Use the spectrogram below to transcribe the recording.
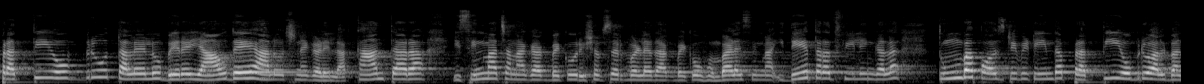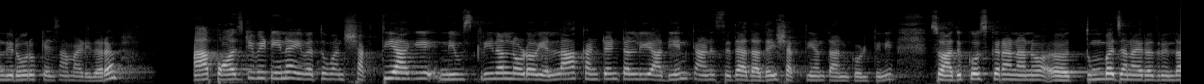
ಪ್ರತಿಯೊಬ್ಬರು ತಲೆಯಲ್ಲೂ ಬೇರೆ ಯಾವುದೇ ಆಲೋಚನೆಗಳಿಲ್ಲ. ಕಾಂತಾರ, ಈ ಸಿನಿಮಾ ಚೆನ್ನಾಗಾಗಬೇಕು, ರಿಷಬ್ ಸರ್ಗೆ ಒಳ್ಳೇದಾಗಬೇಕು, ಹೊಂಬಾಳೆ ಸಿನಿಮಾ. ಇದೇ ಥರದ ಫೀಲಿಂಗ್ ಎಲ್ಲ ತುಂಬ ಪಾಸಿಟಿವಿಟಿಯಿಂದ ಪ್ರತಿಯೊಬ್ಬರು ಅಲ್ಲಿ ಬಂದಿರೋರು ಕೆಲಸ ಮಾಡಿದ್ದಾರೆ ಆ ಪಾಸಿಟಿವಿಟಿನ ಇವತ್ತು ಒಂದು ಶಕ್ತಿಯಾಗಿ ನೀವು ಸ್ಕ್ರೀನಲ್ಲಿ ನೋಡೋ ಎಲ್ಲ ಕಂಟೆಂಟಲ್ಲಿ ಅದೇನು ಕಾಣಿಸ್ತಿದೆ, ಅದು ಅದೇ ಶಕ್ತಿ ಅಂತ ಅಂದ್ಕೊಳ್ತೀನಿ ಸೊ ಅದಕ್ಕೋಸ್ಕರ ನಾನು ತುಂಬ ಜನ ಇರೋದ್ರಿಂದ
